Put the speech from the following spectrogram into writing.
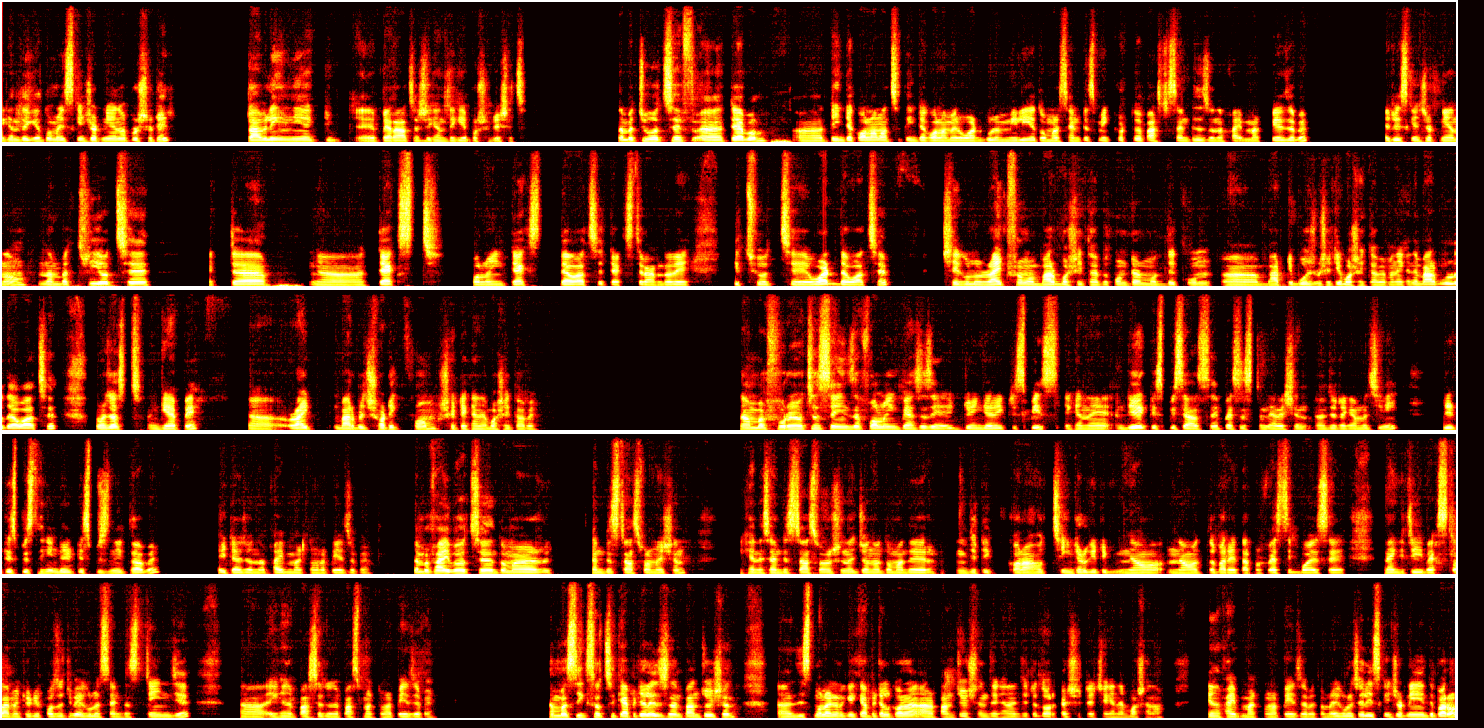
এখান থেকে তোমরা স্ক্রিনশট নিয়ে নাও প্রশ্নটির। ট্রাভেলিং নিয়ে একটি প্যারা আছে, সেখান থেকে প্রশ্নটি এসেছে। নাম্বার টু হচ্ছে টেবল তিনটা কলাম আছে, তিনটা কলামের ওয়ার্ডগুলো মিলিয়ে তোমার সেন্টেন্স মেক করতে হবে, পাঁচটা সেন্টেন্সের জন্য ফাইভ মার্ক পেয়ে যাবে। একটু স্ক্রিনশট নিয়ে নাও। নাম্বার থ্রি হচ্ছে একটা টেক্সট ফলোয়িং টেক্সট দেওয়া আছে। টেক্সটের আন্ডারে কিছু হচ্ছে ওয়ার্ড দেওয়া আছে। সেগুলো রাইট ফ্রম ভার্ব বসাইতে হবে। কোনটার মধ্যে কোন ভার্বটি বসবে সেটি বসাইতে হবে। মানে এখানে ভার্বগুলো দেওয়া আছে। তোমরা জাস্ট গ্যাপে রাইট ভার্বের সঠিক ফর্ম সেটা এখানে বসাইতে হবে। নাম্বার ফোরে হচ্ছে change the following passage to indirect speech এখানে ডিরেক্ট স্পিচে আছে প্যাসেজটা ন্যারেশন যেটাকে আমরা চিনি। ডিরেক্ট স্পিচ থেকে ইনডাইরেক্ট স্পিচ নিতে হবে। এটার জন্য ফাইভ মার্ক তোমরা পেয়ে যাবে। নাম্বার ফাইভ হচ্ছে তোমার সেন্টেন্স ট্রান্সফরমেশন এখানে সেন্টেন্স ট্রান্সফরমেশনের জন্য তোমাদের যেটি করা হচ্ছে ইন্টারোগেটিভ নেওয়া নেওয়া হতে পারে। তারপর প্যাসিভ ভয়েসে নেগেটিভ এক্সক্লামেটরি পজিটিভ এগুলো সেন্টেন্স চেঞ্জে এখানে পাঁচটার জন্য পাঁচ মার্ক তোমরা পেয়ে যাবে। নাম্বার সিক্স হচ্ছে ক্যাপিটালাইজেশন পাঞ্চুয়েশন যে স্মল লেটারকে ক্যাপিটাল করা আর পাঞ্চুয়েশন যেখানে যেটা দরকার সেটা সেখানে বসানো। এখানে ফাইভ মার্ক তোমরা পেয়ে যাবে। তোমরা এগুলো চাইলে স্ক্রিনশট নিয়ে নিতে পারো।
